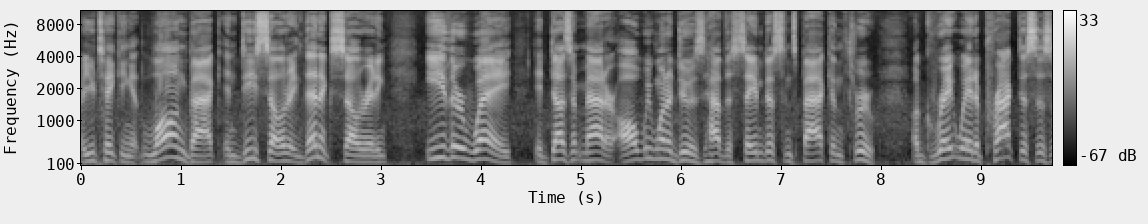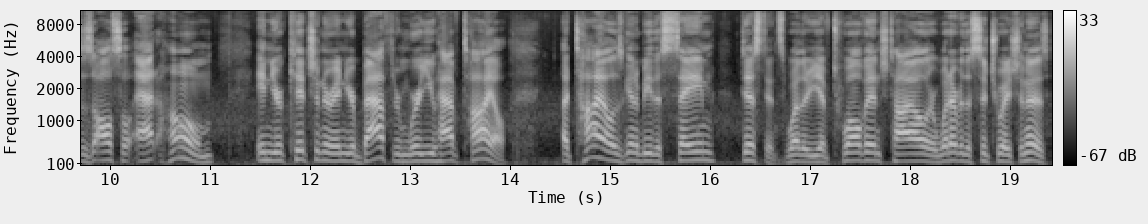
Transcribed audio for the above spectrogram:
Are you taking it long back and decelerating, then accelerating? Either way, it doesn't matter. All we wanna do is have the same distance back and through. A great way to practice this is also at home in your kitchen or in your bathroom where you have tile. A tile is gonna be the same distance, whether you have 12 inch tile or whatever the situation is.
